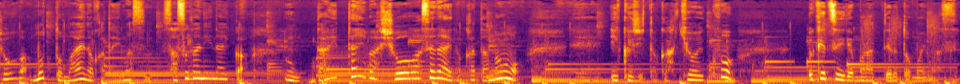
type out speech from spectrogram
昭和もっと前の方います。さすがにいないか。うん。大体は昭和世代の方の、えー、育児とか教育を受け継いでもらってると思います。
